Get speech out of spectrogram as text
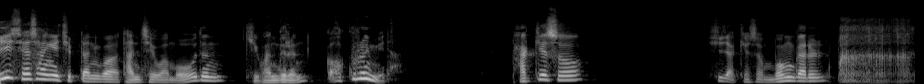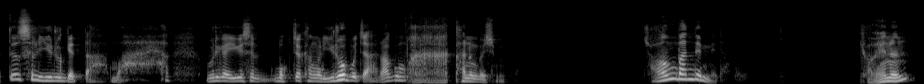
이 세상의 집단과 단체와 모든 기관들은 거꾸로입니다. 밖에서 시작해서 뭔가를 막 뜻을 이루겠다. 막 우리가 이것을 목적한 걸 이루어보자라고 막 하는 것입니다. 정반대입니다. 교회는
